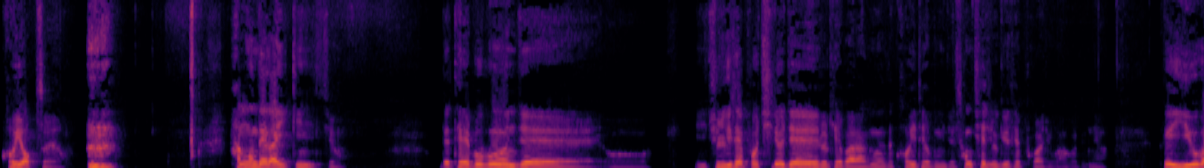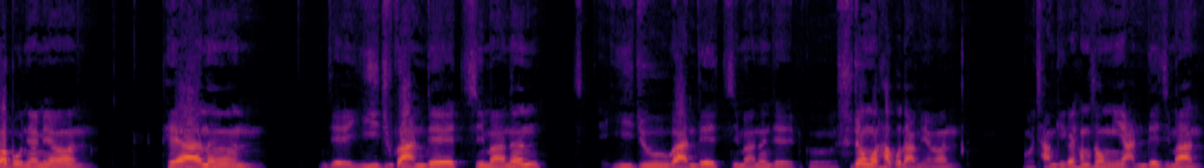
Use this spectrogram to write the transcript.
거의 없어요. 한 군데가 있긴 있죠. 근데 대부분 이제 어, 이 줄기세포 치료제를 개발하는 건 거의 대부분 이제 성체 줄기세포 가지고 하거든요. 그 이유가 뭐냐면 배아는 이제 2주가 안 됐지만은 2주가 안 됐지만은 이제 그 수정을 하고 나면 뭐 장기가 형성이 안 되지만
